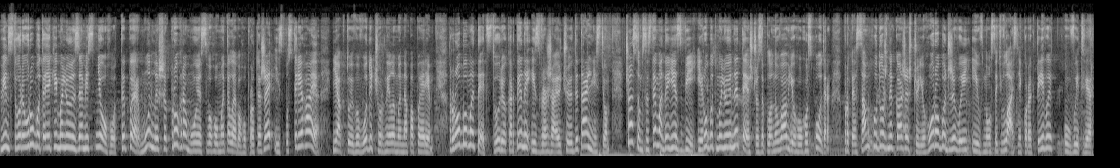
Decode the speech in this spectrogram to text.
Він створив робота, який малює замість нього. Тепер Мун лише програмує свого металевого протеже і спостерігає, як той виводить чорнилами на папері. Робомитець створює картини із вражаючою детальністю. Часом система дає збій, і робот малює не те, що запланував його господар. Проте сам художник каже, що його робот живий і вносить власні корективи у витвір.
